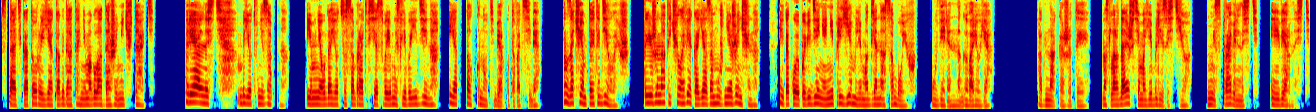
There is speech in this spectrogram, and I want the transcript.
стать которой я когда-то не могла даже мечтать. Реальность бьет внезапно, и мне удается собрать все свои мысли воедино и оттолкнуть Беркутов от себя. «Зачем ты это делаешь? Ты женатый человек, а я замужняя женщина, и такое поведение неприемлемо для нас обоих», — уверенно говорю я. «Однако же ты наслаждаешься моей близостью, мисс и верность».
